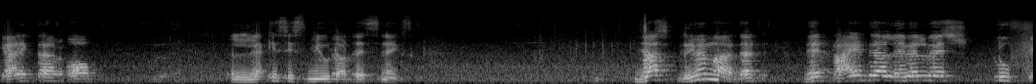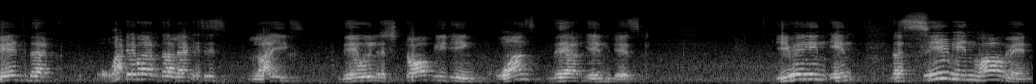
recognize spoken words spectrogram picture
character of Lachesis muta or the snakes. Just remember that they tried their level best to feed that whatever the Lachesis likes, they will stop eating once they are encased. Even in, in the same environment,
